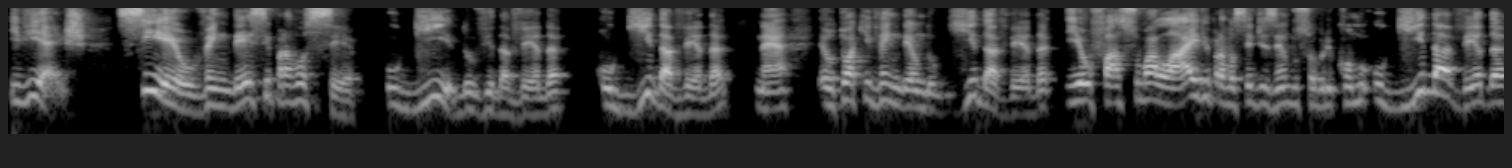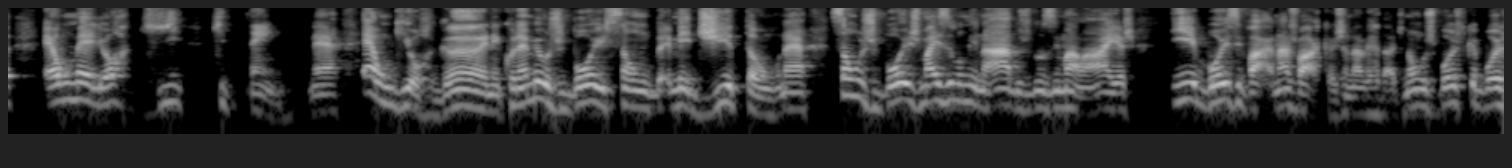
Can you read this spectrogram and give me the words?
e viés. Se eu vendesse para você o Gui do Vida Veda, o Gui da Veda, né? Eu tô aqui vendendo o Gui da Veda e eu faço uma live para você dizendo sobre como o Gui da Veda é o melhor Gui que tem. Né? É um guia orgânico, né? Meus bois são meditam, né? São os bois mais iluminados dos Himalaias e bois e va nas vacas, na verdade, não os bois, porque boi,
